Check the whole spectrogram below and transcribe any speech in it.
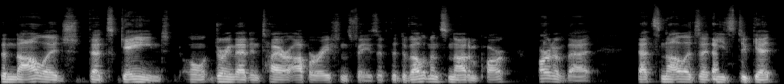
the knowledge that's gained during that entire operations phase. If the development's not in part part of that, that's knowledge that needs to get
